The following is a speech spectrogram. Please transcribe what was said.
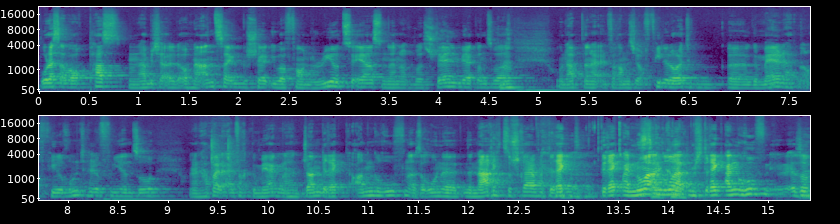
wo das aber auch passt. Und dann habe ich halt auch eine Anzeige gestellt über Founderio zuerst und dann auch über das Stellenwerk und sowas. Und habe dann halt einfach, haben sich auch viele Leute äh, gemeldet, haben auch viel rumtelefoniert und so. Und dann habe halt einfach gemerkt, und dann hat John direkt angerufen, also ohne eine Nachricht zu schreiben, hat direkt, direkt meine Nummer angerufen, cool. hat mich direkt angerufen, also,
